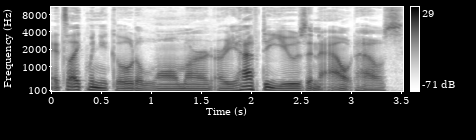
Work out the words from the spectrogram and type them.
It's like when you go to Walmart or you have to use an outhouse.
